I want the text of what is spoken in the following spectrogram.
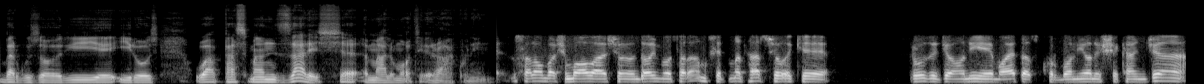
برگزاری ایروز و پس منظرش معلومات ارائه کنین. سلام با شما و شنوندای محترم. خدمت هر شوه که روز جهانی حمایت از قربانیان شکنجه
